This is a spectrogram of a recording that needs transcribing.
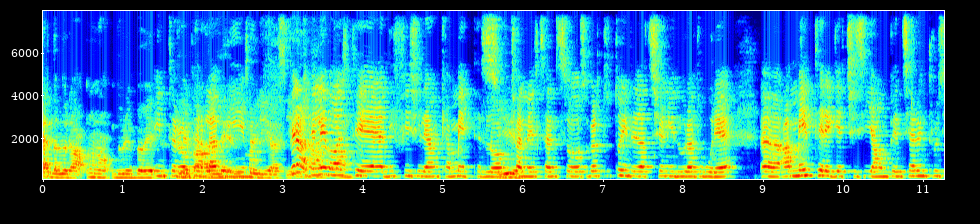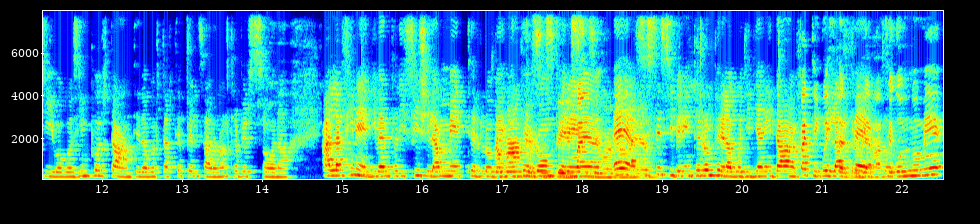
merda, allora uno dovrebbe avere Interromperla le palle, prima. in teoria, sì. Però esatto. delle volte è difficile anche ammetterlo, Sì. cioè nel senso, soprattutto in relazioni durature, eh, ammettere che ci sia un pensiero intrusivo così importante da portarti a pensare a un'altra persona, alla fine diventa difficile ammetterlo per Ah, ma anche a se interrompere stessi, eh, a se stessi per interrompere la quotidianità. Infatti questo è il problema, secondo me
